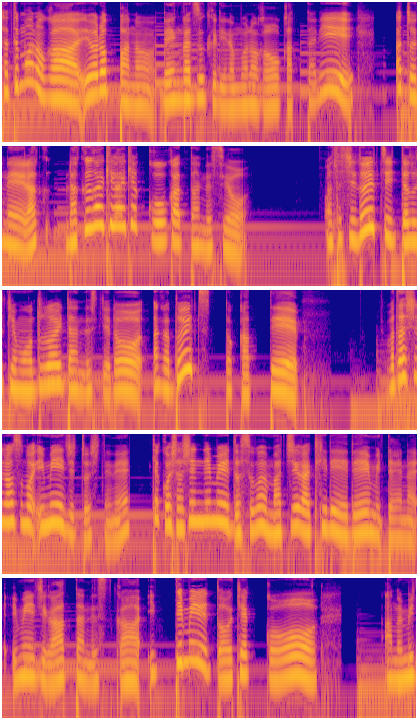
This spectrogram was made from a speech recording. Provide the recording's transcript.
建物がヨーロッパのレンガ造りのものが多かったりあとね落書きが結構多かったんですよ。私ドイツ行った時も驚いたんですけどなんかドイツとかって私のそのイメージとしてね結構写真で見るとすごい街が綺麗でみたいなイメージがあったんですが行ってみると結構あの道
